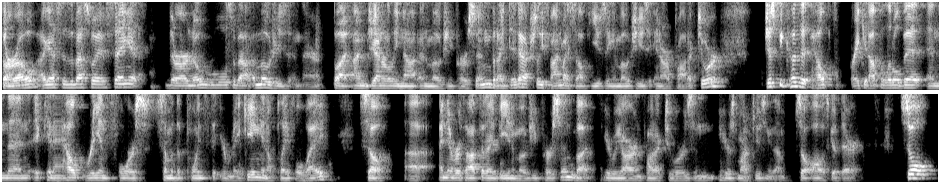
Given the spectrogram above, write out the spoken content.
thorough, I guess is the best way of saying it. There are no rules about emojis in there, but I'm generally not an emoji person. But I did actually find myself using emojis in our product tour just because it helped break it up a little bit and then it can help reinforce some of the points that you're making in a playful way. So uh, I never thought that I'd be an emoji person, but here we are in product tours and here's Mark using them. So all is good there. So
